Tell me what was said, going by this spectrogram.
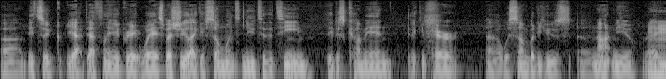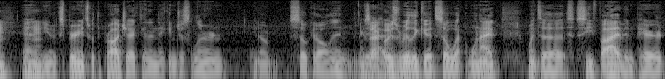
um, it's a yeah definitely a great way, especially like if someone's new to the team, they just come in, they can pair uh, with somebody who's uh, not new, right, Mhm, and mhm. you know experience with the project, and then they can just learn, you know, soak it all in. Yeah, Exactly. it was really good. So when when I went to C five and paired,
